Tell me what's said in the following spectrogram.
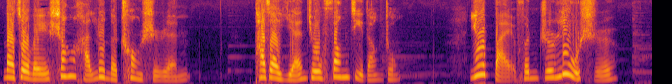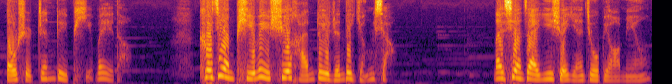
那作为《伤寒论》的创始人，他在研究方剂当中，有百分之六十都是针对脾胃的，可见脾胃虚寒对人的影响。那现在医学研究表明，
